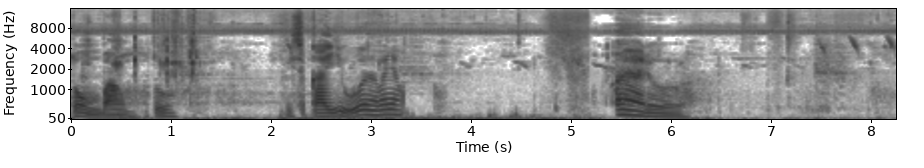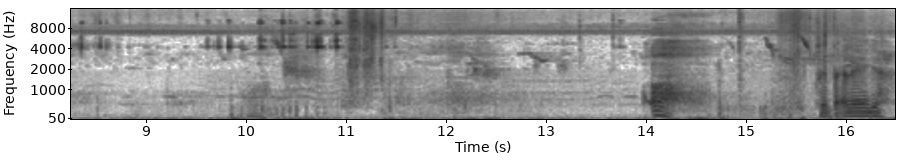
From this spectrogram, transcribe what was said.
tumbang tu. Bisa kayu lah banyak? Aduh. Oh. Saya tak lain je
